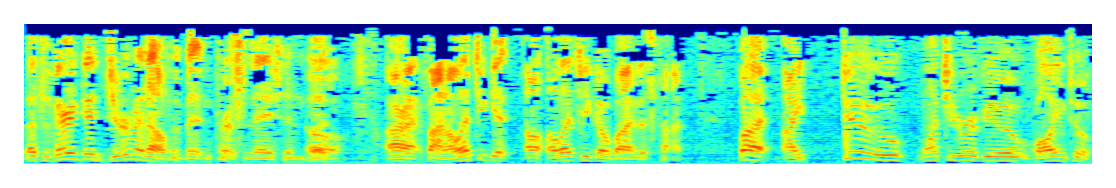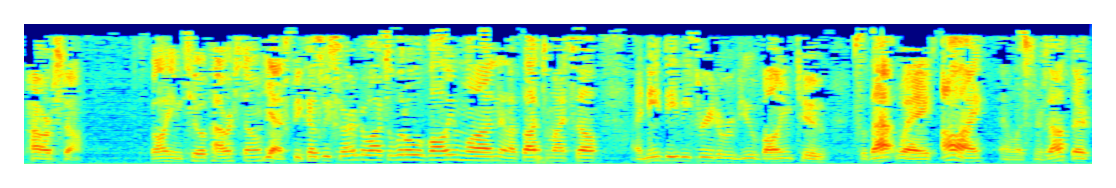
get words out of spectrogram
that's a very good German alphabet impersonation. But Oh. all right, fine. I'll let you get. I'll, I'll let you go by this time. But I do want you to review Volume Two of Power Stone. Volume 2 of Power Stone. Yes, because we started to watch a little of Volume One, and I thought to myself, I need DB3 to review Volume Two, so that way I and listeners out there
